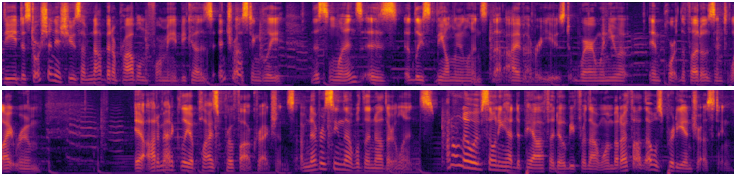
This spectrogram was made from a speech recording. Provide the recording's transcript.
The distortion issues have not been a problem for me because, interestingly, this lens is at least the only lens that I've ever used where when you import the photos into Lightroom, it automatically applies profile corrections. I've never seen that with another lens. I don't know if Sony had to pay off Adobe for that one, but I thought that was pretty interesting.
